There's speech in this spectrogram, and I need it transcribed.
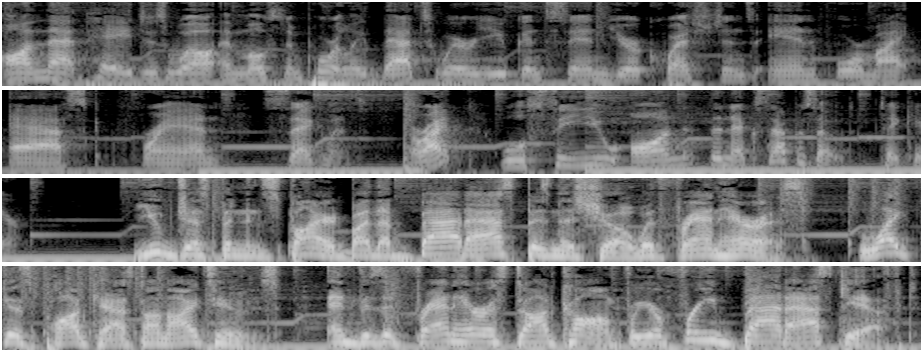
on that page as well. And most importantly, that's where you can send your questions in for my Ask Fran segments. All right, we'll see you on the next episode. Take care. You've just been inspired by the Badass Business Show with Fran Harris. Like this podcast on iTunes and visit franharris.com for your free badass gift.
